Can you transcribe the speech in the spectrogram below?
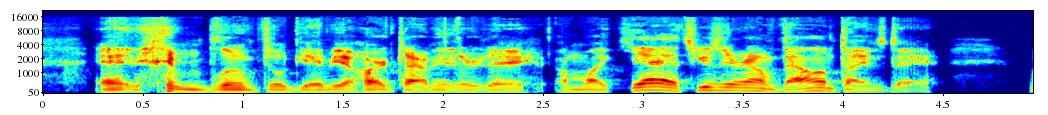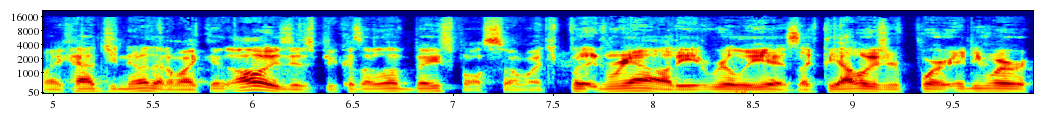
and Bloomfield gave me a hard time the other day. I'm like, yeah, it's usually around Valentine's Day. I'm like, how'd you know that? I'm like, it always is because I love baseball so much. But in reality, it really is. Like they always report anywhere,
